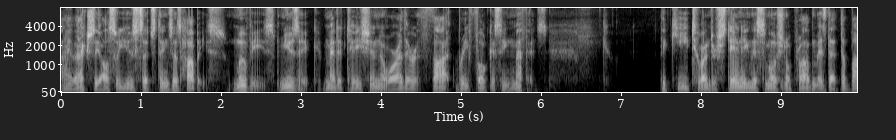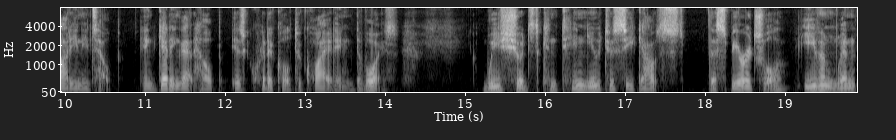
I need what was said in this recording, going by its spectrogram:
I have actually also used such things as hobbies, movies, music, meditation, or other thought refocusing methods. The key to understanding this emotional problem is that the body needs help, and getting that help is critical to quieting the voice. We should continue to seek out the spiritual even when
